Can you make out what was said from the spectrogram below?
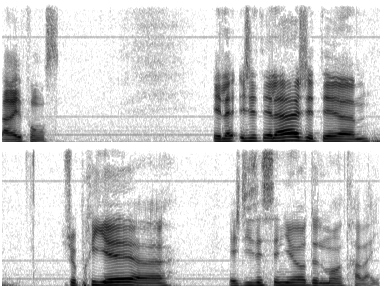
la réponse. Et, j'étais là, j'étais, euh, je priais euh, et je disais Seigneur, donne-moi un travail.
